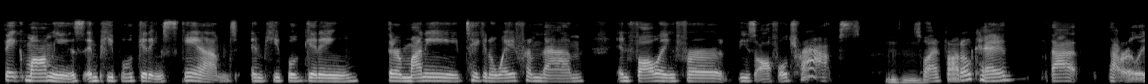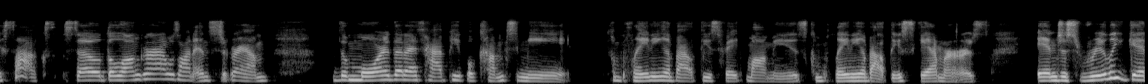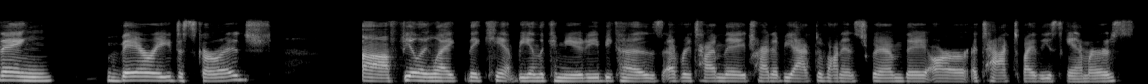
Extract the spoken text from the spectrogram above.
fake mommies and people getting scammed and people getting their money taken away from them and falling for these awful traps. Mhm. So I thought, okay, that that really sucks. So the longer I was on Instagram, the more that I've had people come to me complaining about these fake mommies, complaining about these scammers, and just really getting very discouraged, uh, feeling like they can't be in the community because every time they try to be active on Instagram, they are attacked by these scammers.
